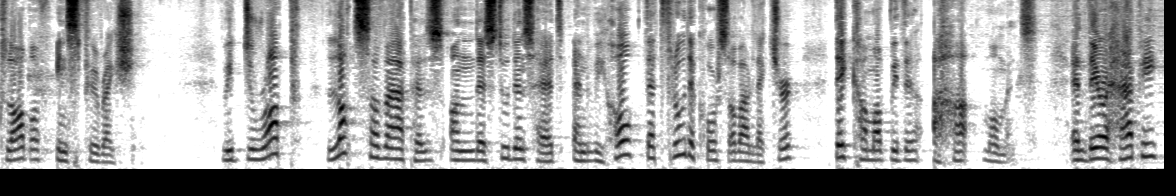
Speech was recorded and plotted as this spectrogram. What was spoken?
club of inspiration. We drop lots of apples on the students' head, and we hope that through the course of our lecture, they come up with the aha moment. And they are happy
